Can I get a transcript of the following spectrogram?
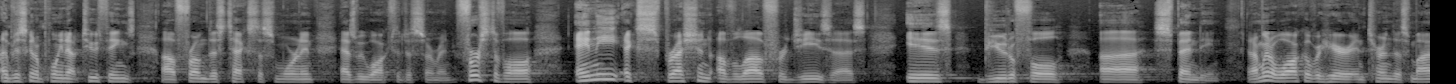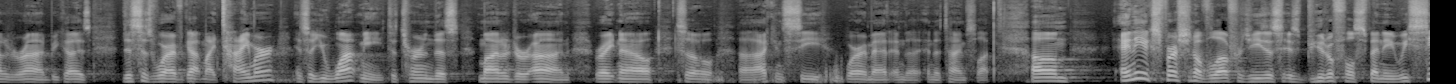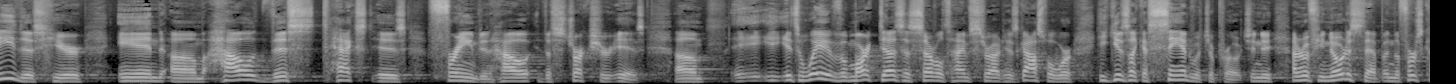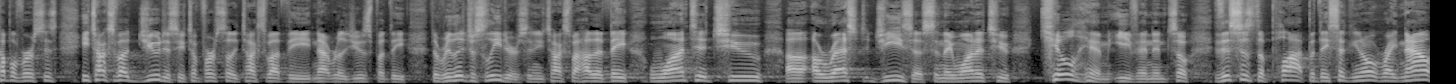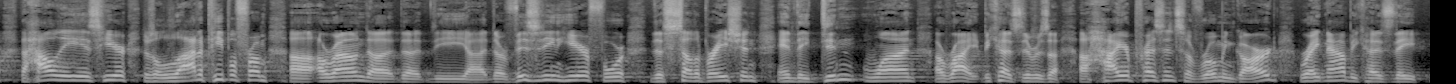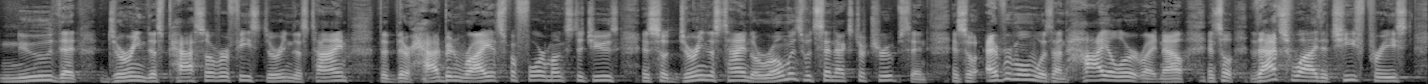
I'm just going to point out two things uh, from this text this morning as we walk through the sermon. First of all, any expression of love for Jesus is beautiful uh, spending. And I'm going to walk over here and turn this monitor on because this is where I've got my timer. And so you want me to turn this monitor on right now so uh, I can see where I'm at in the, in the time slot. Um, any expression of love for Jesus is beautiful spending. We see this here in um, how this text is framed and how the structure is. Um, it's a way of, Mark does this several times throughout his gospel where he gives like a sandwich approach. And I don't know if you noticed that, but in the first couple verses, he talks about Judas. He first he talks about the, not really Judas, but the, the religious leaders. And he talks about how that they wanted to uh, arrest Jesus and they wanted to kill him even. And so this is the plot, but they said, you know, right now the holiday is here. There's a lot of people from uh, around uh, the, the uh, they're visiting here for the celebration, and they didn't want a riot because there was a, a higher presence of Roman guard right now because they knew that during this Passover feast, during this time, that there had been riots before amongst the Jews. And so during this time, the Romans would send extra troops in. And so everyone was on high alert right now. And so that's why the chief priest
